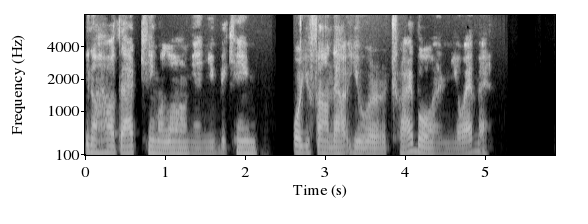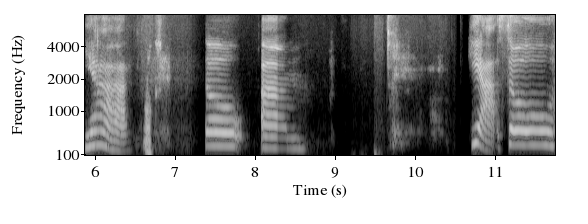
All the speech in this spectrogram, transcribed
you know, how that came along and you became, or you found out you were tribal in Yoeme. Yeah. Okay. So, um, yeah. So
